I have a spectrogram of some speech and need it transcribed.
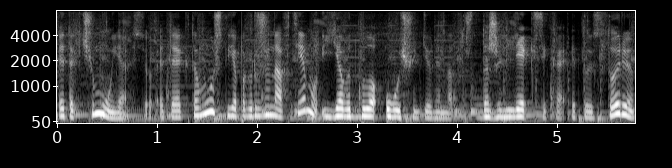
Это к чему я все? Это я к тому, что я погружена в тему, и я вот была очень удивлена, потому что даже лексика эту историю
